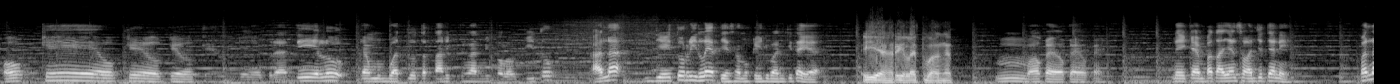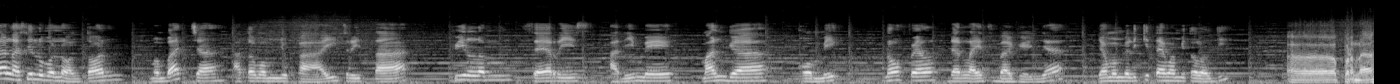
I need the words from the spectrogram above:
Oke, oke, oke, oke, oke. Berarti lu yang membuat lu tertarik dengan mitologi itu karena dia itu relate ya sama kehidupan kita ya. Iya, relate banget. Hmm, oke, oke, oke. Nih, kayak pertanyaan selanjutnya nih. Pernah nggak sih lu menonton, membaca, atau menyukai cerita, film, series, anime, manga, komik, novel, dan lain sebagainya yang memiliki tema mitologi? Eh, pernah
